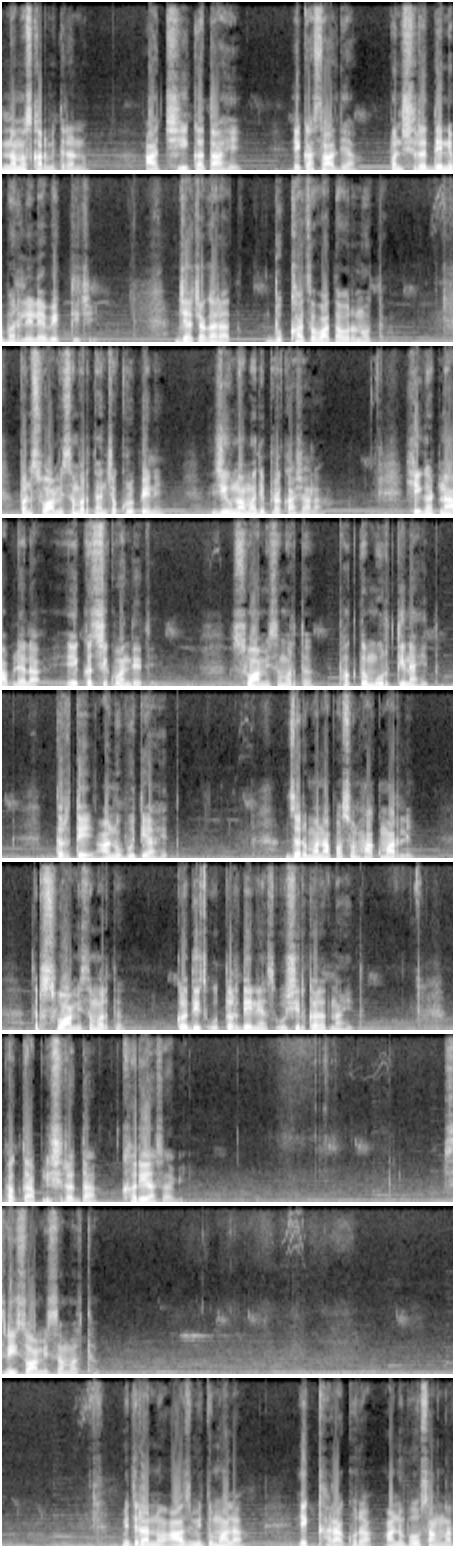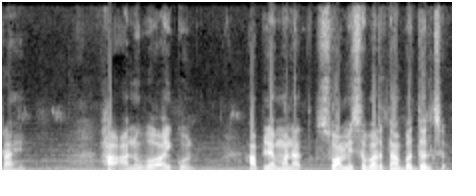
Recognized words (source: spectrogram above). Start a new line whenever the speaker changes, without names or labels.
नमस्कार मित्रांनो आजची ही कथा आहे एका साध्या पण श्रद्धेने भरलेल्या व्यक्तीची ज्याच्या घरात दुःखाचं वातावरण होतं. पण स्वामी समर्थांच्या कृपेने जीवनामध्ये प्रकाश आला. ही घटना आपल्याला एकच शिकवण देते. स्वामी समर्थ फक्त मूर्ती नाहीत तर ते अनुभूती आहेत. जर मनापासून हाक मारली तर स्वामी समर्थ कधीच उत्तर देण्यास उशीर करत नाहीत. फक्त आपली श्रद्धा खरी असावी. श्री स्वामी समर्थ. मित्रांनो आज मी तुम्हाला एक खराखुरा अनुभव सांगणार आहे. हा अनुभव ऐकून आपल्या मनात स्वामी समर्थाबद्दलचं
